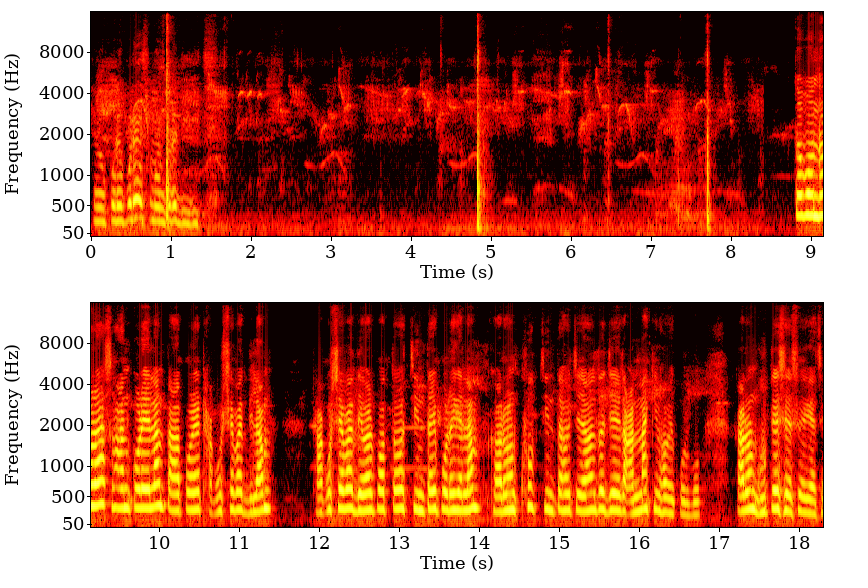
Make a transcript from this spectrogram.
তো ওপরে পরে সমান করে দিয়ে দিচ্ছি। তো বন্ধুরা, স্নান করে এলাম, তারপরে ঠাকুর সেবা দিলাম। ঠাকুর সেবা দেওয়ার পর তো চিন্তায় পড়ে গেলাম, কারণ খুব চিন্তা হচ্ছে জানো তো, যে রান্না কীভাবে করব। কারণ ঘুটে শেষ হয়ে গেছে।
